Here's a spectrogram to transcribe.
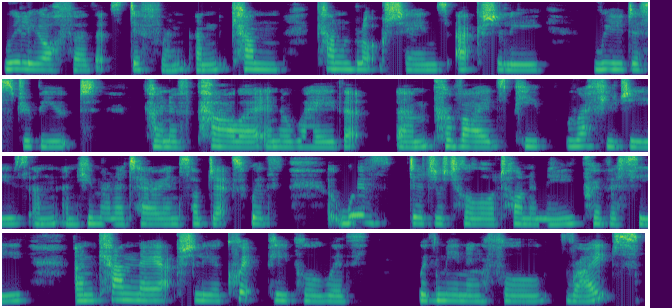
really offer that's different? And can, can blockchains actually redistribute kind of power in a way that um, provides pe- refugees and, and humanitarian subjects with with digital autonomy, privacy, and can they actually equip people with with meaningful rights?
